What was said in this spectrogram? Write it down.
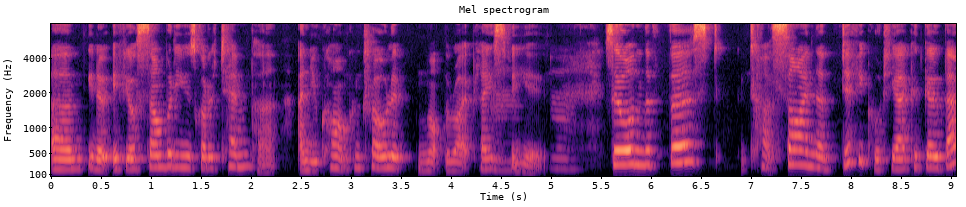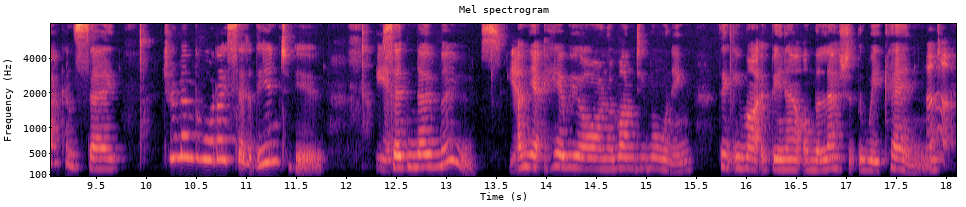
Um, you know, if you're somebody who's got a temper and you can't control it, not the right place for you. Mm. So on the first t- sign of difficulty, I could go back and say, "Do you remember what I said at the interview?" You Yeah. said no moods, Yeah. and yet here we are on a Monday morning. I think you might have been out on the lash at the weekend. Ah.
